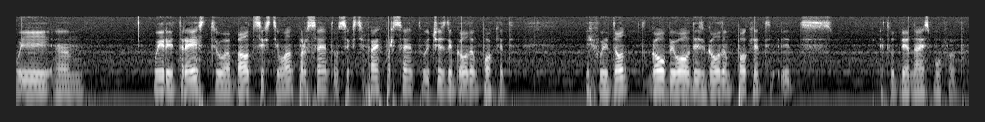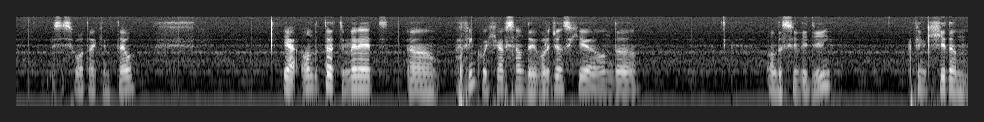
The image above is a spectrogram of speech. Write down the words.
we um, we retraced to about 61% or 65% which is the golden pocket. If we don't go below this golden pocket it's it would be a nice move up. This is what I can tell. Yeah on the 30 minute uh, I think we have some divergence here on the on the CVD I think hidden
